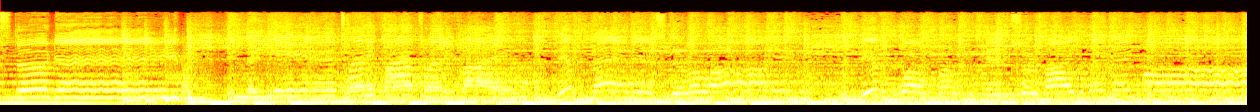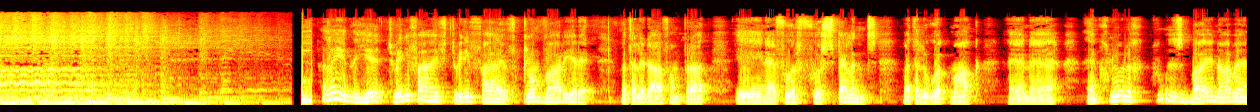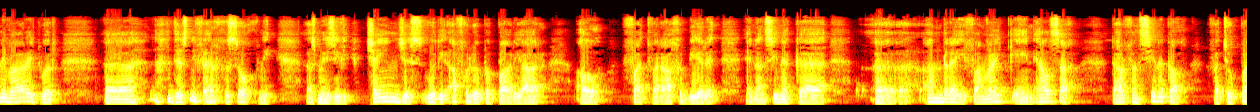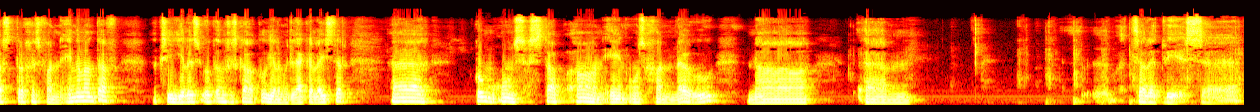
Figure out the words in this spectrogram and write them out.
yesterday. In the year 2525, if man is still alive, if woman can survive, they may find. Hulle in the year 2525, klomp waarhede wat hulle daarvan praat en uh, voor voorspellings wat hulle ook maak en uh, ek geloof is baie nabij aan die waarheid hoor. Uh, dis nie ver gesocht nie as mens die changes oor die afgelopen paar jaar al vat wat daar gebeur het. En dan sien ek uh, uh, André van Wyk en Elsa daarvan sien ek al wat so pas terug is van Engeland af. Ek sien jylle is ook ingeskakel jylle moet lekker luister. Uh, kom ons stap aan en ons gaan nou na um, wat sal het wees uh,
